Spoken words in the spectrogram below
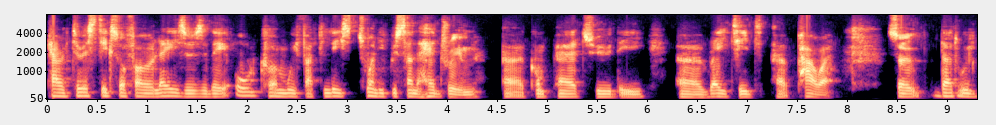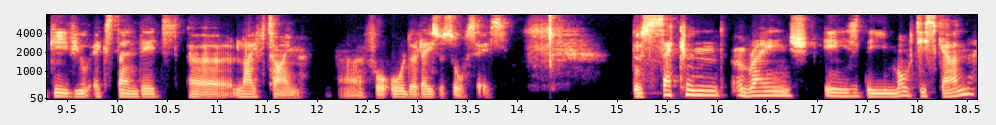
characteristics of our lasers, they all come with at least 20% headroom uh, compared to the uh, rated uh, power. So that will give you extended lifetime for all the laser sources. The second range is the multi-scan.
